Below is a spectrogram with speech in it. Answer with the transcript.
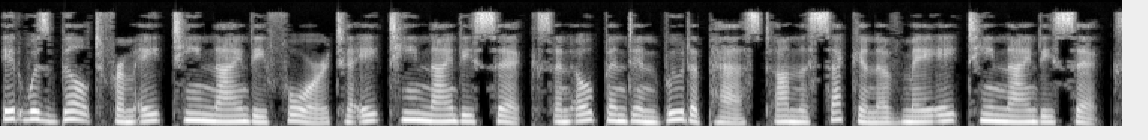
It was built from 1894 to 1896 and opened in Budapest on 2 May 1896.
